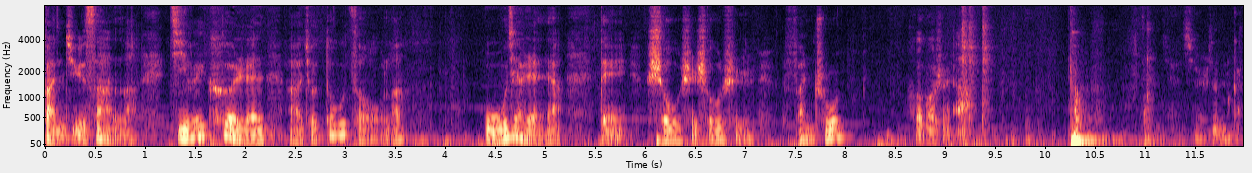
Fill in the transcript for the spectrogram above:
饭局散了，几位客人啊就都走了。吴家人呀，得收拾收拾饭桌。喝口水啊。今儿怎么感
